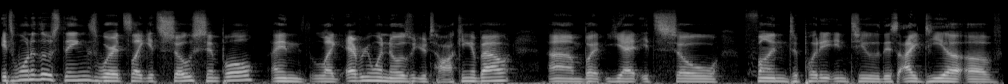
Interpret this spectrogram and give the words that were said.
it's one of those things where it's like it's so simple and like everyone knows what you're talking about um, but yet it's so fun to put it into this idea of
